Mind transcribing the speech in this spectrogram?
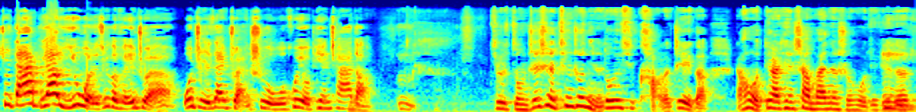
就大家不要以我的这个为准，我只是在转述，我会有偏差的。嗯就是总之是听说你们都去考了这个，然后我第二天上班的时候，我就觉得嗯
